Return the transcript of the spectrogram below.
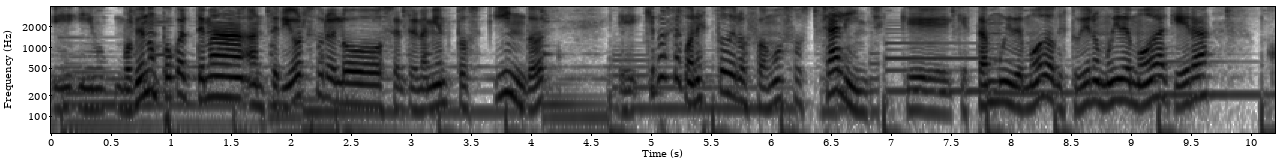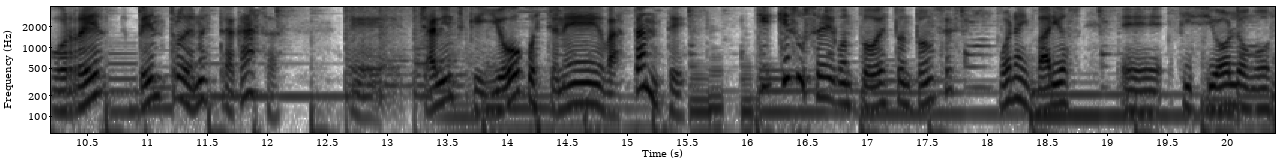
Y, volviendo un poco al tema anterior sobre los entrenamientos indoor, eh, ¿qué pasa con esto de los famosos challenge que, que están muy de moda que estuvieron muy de moda, que era correr dentro de nuestra casa? eh, challenge que yo cuestioné bastante. ¿Qué, sucede con todo esto entonces? Bueno, hay varios eh, fisiólogos,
